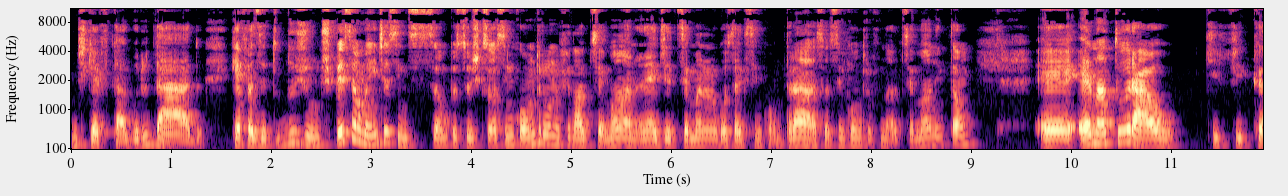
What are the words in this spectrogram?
a gente quer ficar grudado, quer fazer tudo junto, especialmente assim, se são pessoas que só se encontram no final de semana, né? Dia de semana não consegue se encontrar, só se encontram no final de semana, então é, é natural que fica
